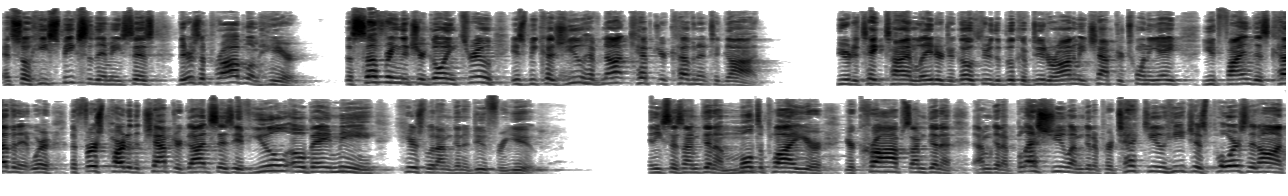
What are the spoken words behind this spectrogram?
and so he speaks to them, he says, There's a problem here. The suffering that you're going through is because you have not kept your covenant to God. You were to take time later to go through the book of Deuteronomy, chapter 28, you'd find this covenant where the first part of the chapter, God says, If you'll obey me, here's what I'm going to do for you. And he says, I'm going to multiply your, your crops. I'm going to I'm going to bless you. I'm going to protect you. He just pours it on.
